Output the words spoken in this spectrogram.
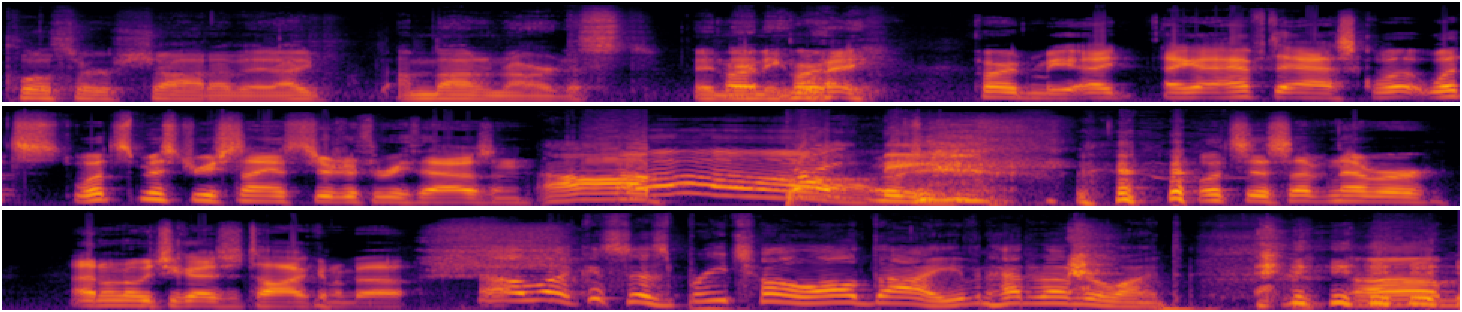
closer shot of it. I, I'm not an artist in Par- any par- way. Pardon me. I, I have to ask. What, what's what's Mystery Science Theater three thousand? Ah, bite me! What's this? I've never. I don't know what you guys are talking about. Oh, look, it says Breach Hole, all die. Even had it underlined. Um,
